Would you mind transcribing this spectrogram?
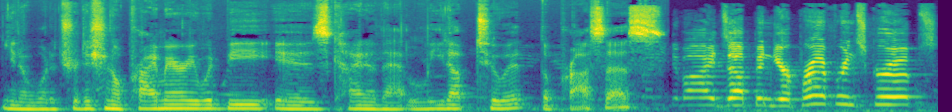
you know what a traditional primary would be is kind of that lead up to it, the process. Divides up into your preference groups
